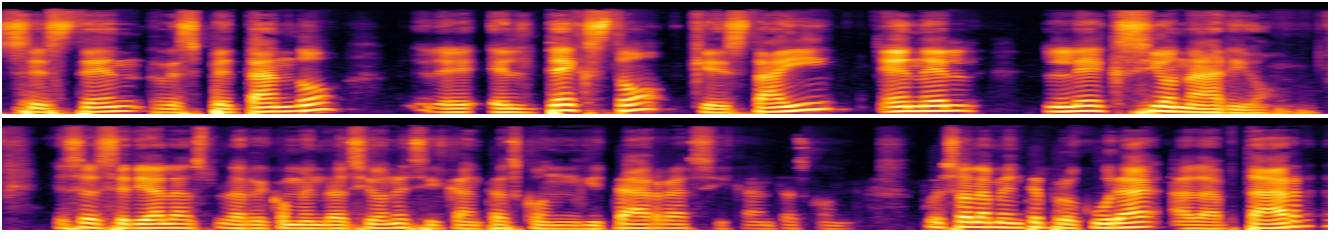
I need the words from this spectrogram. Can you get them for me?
se estén respetando eh, el texto que está ahí en el leccionario. Esas serían las, recomendaciones si cantas con guitarras, si cantas con... Pues solamente procura adaptar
